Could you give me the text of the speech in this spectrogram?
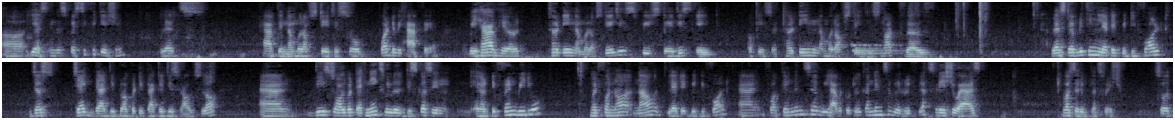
Uh, yes in the specification let's have the number of stages. So what do we have here? We have here 13 number of stages. Each stage is 8 okay so 13 number of stages not 12 rest everything let it be default. Just check that the property package is Raoult's law. And these solver techniques we will discuss in in a different video. But for now now let it be default. And for condenser we have a total condenser with reflux ratio as what's the reflux ratio? So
